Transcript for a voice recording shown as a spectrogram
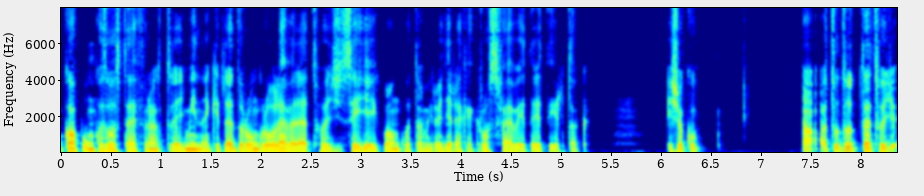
kapunk az osztályfőnöktől egy mindenkit ledorongoló levelet, hogy szégyeljük magunkat, amire a gyerekek rossz felvételét írtak. És akkor a, tudod, tehát, hogy,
